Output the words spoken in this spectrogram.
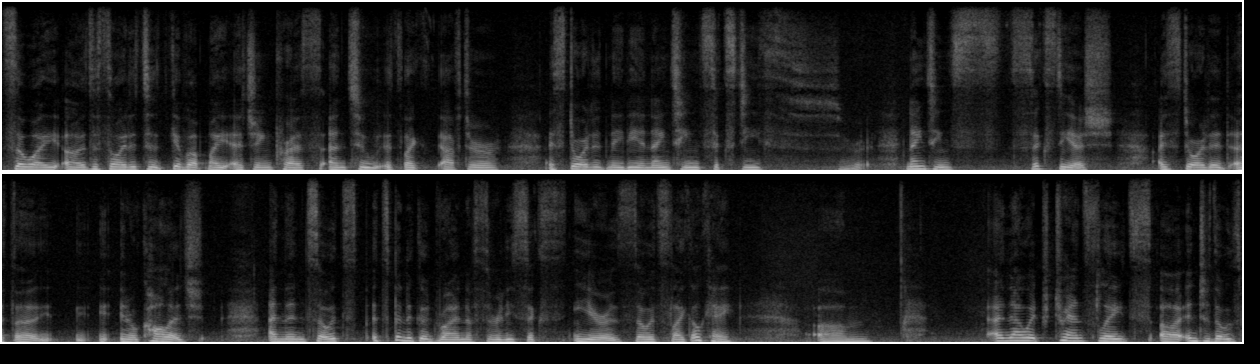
so I uh, decided to give up my etching press and to, it's like after I started maybe in 1960, 1960-ish, I started at the, you know, college and then so it's it's been a good run of 36 years so it's like okay um, and now it translates uh, into those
